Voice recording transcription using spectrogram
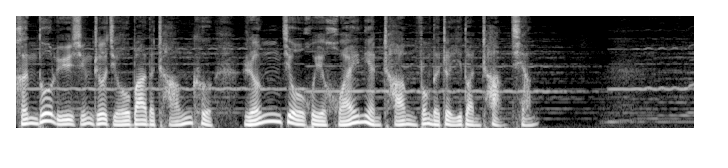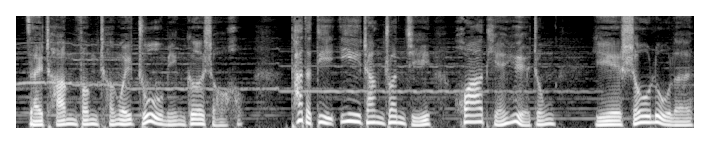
很多旅行者酒吧的常客仍旧会怀念长风的这一段唱腔。在长风成为著名歌手后，他的第一张专辑《花田月》中也收录了《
